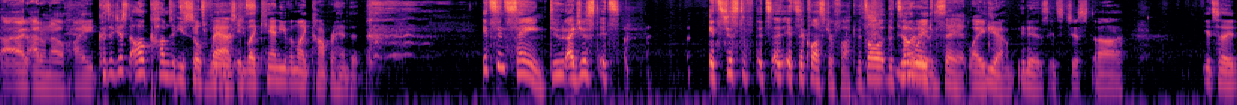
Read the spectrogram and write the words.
I, I don't know. I Because it just all comes at you so fast, you like can't even like comprehend it. it's insane, dude. I just it's. It's just it's a, it's a clusterfuck. That's all. That's the No, only way you can say it. Like yeah, it is. It's just. uh It's a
